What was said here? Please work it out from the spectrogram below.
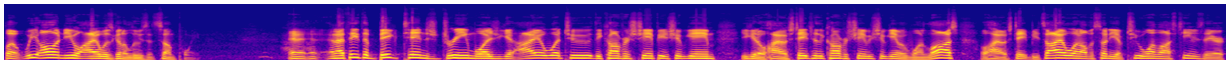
but we all knew Iowa was going to lose at some point. And, and I think the Big Ten's dream was you get Iowa to the conference championship game, you get Ohio State to the conference championship game with one loss. Ohio State beats Iowa, and all of a sudden you have two one loss teams there.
